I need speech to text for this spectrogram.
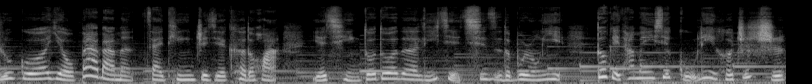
如果有爸爸们在听这节课的话，也请多多的理解妻子的不容易，多给他们一些鼓励和支持，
